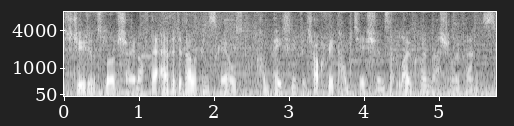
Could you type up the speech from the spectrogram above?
Students love showing off their ever-developing skills, competing in photography competitions at local and national events.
